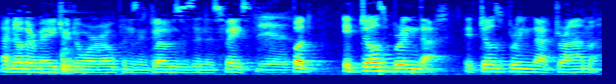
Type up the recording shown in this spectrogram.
another major door opens and closes in his face. Yeah. But it does bring that. It does bring that drama,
